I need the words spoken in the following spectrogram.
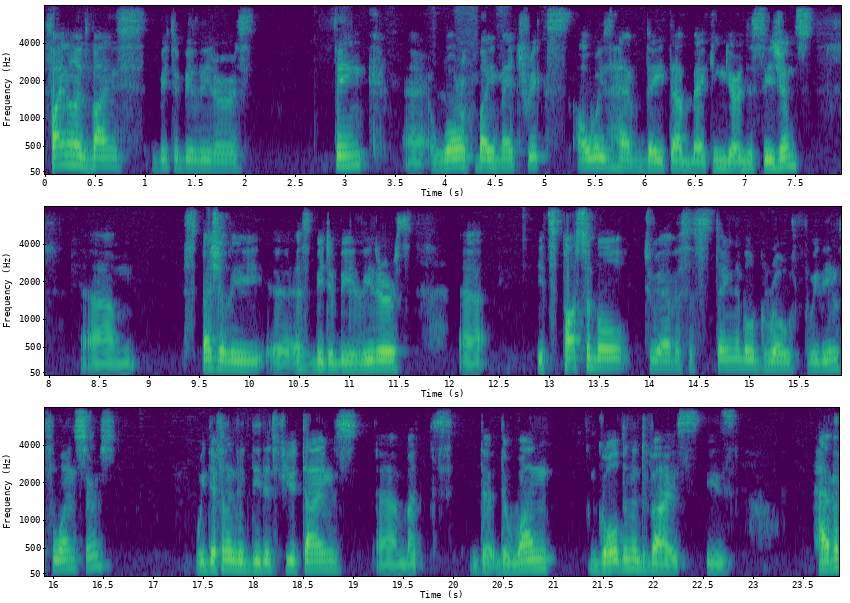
final advice B2B leaders think, uh, work by metrics, always have data backing your decisions, um, especially uh, as B2B leaders. Uh, it's possible to have a sustainable growth with influencers we definitely did it a few times, um, but the the one golden advice is have a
